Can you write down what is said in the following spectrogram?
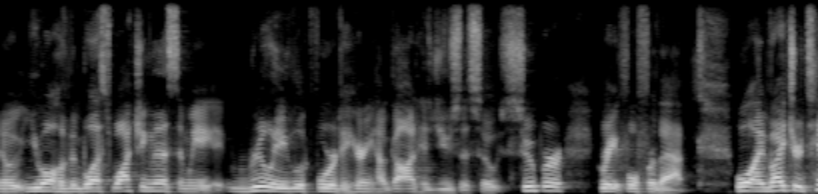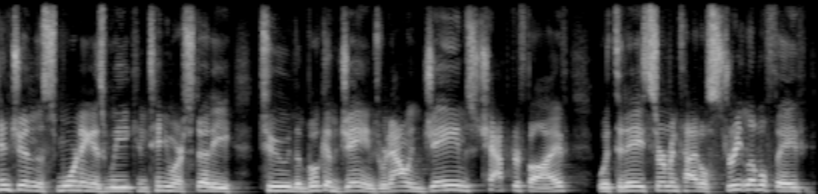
You know, you all have been blessed watching this, and we really look forward to hearing how God has used this. So super grateful for that. Well, I invite your attention this morning as we continue our study to the book of James. We're now in James chapter 5 with today's sermon title, Street Level Faith.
